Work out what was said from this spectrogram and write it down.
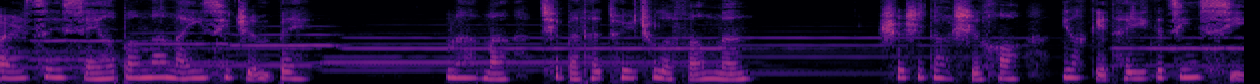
儿子想要帮妈妈一起准备，妈妈却把他推出了房门，说是到时候要给他一个惊喜。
